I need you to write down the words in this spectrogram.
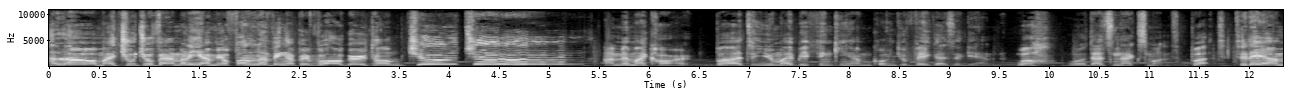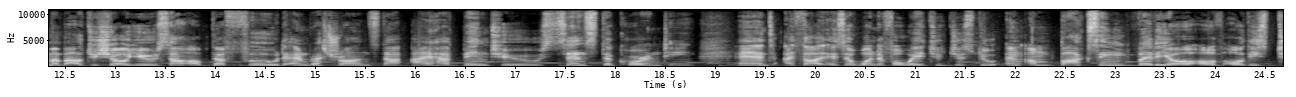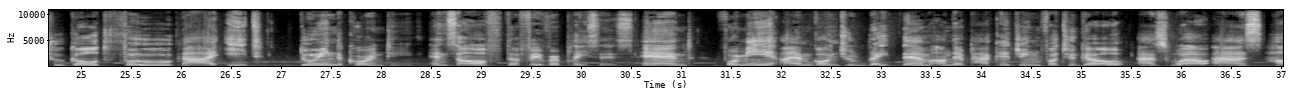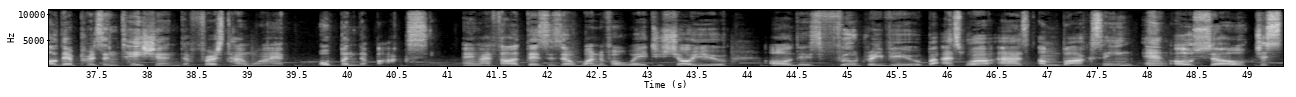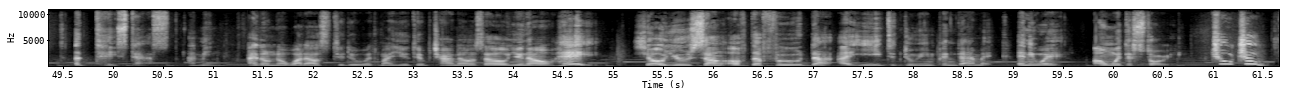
Hello, my Choo Choo family. I'm your fun loving happy vlogger, Tom Choo Choo. I'm in my car, but you might be thinking I'm going to Vegas again. Well, well, that's next month. But today I'm about to show you some of the food and restaurants that I have been to since the quarantine. And I thought it's a wonderful way to just do an unboxing video of all these to-go food that I eat during the quarantine and some of the favorite places. And for me, I am going to rate them on their packaging for to go as well as how their presentation the first time when I opened the box. And I thought this is a wonderful way to show you all this food review, but as well as unboxing and also just a taste test. I mean, I don't know what else to do with my YouTube channel, so you know, hey, show you some of the food that I eat during pandemic. Anyway, on with the story. Choo choo!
